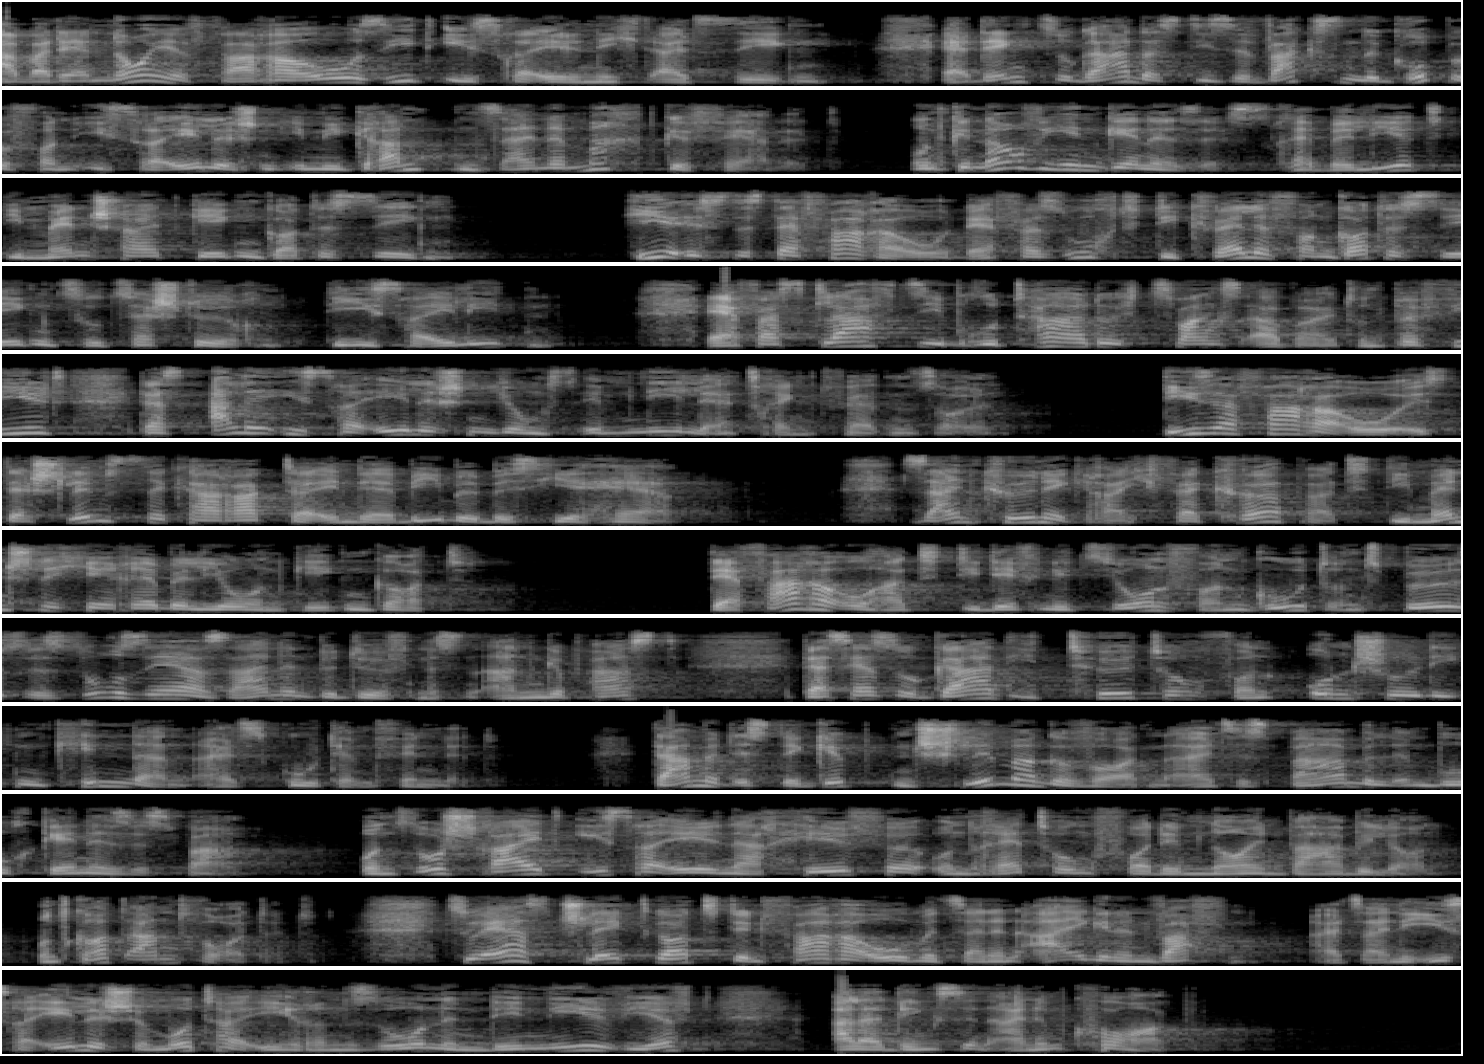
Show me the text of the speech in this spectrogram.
Aber der neue Pharao sieht Israel nicht als Segen. Er denkt sogar, dass diese wachsende Gruppe von israelischen Immigranten seine Macht gefährdet. Und genau wie in Genesis rebelliert die Menschheit gegen Gottes Segen. Hier ist es der Pharao, der versucht, die Quelle von Gottes Segen zu zerstören, die Israeliten. Er versklavt sie brutal durch Zwangsarbeit und befiehlt, dass alle israelischen Jungs im Nil ertränkt werden sollen. Dieser Pharao ist der schlimmste Charakter in der Bibel bis hierher. Sein Königreich verkörpert die menschliche Rebellion gegen Gott. Der Pharao hat die Definition von Gut und Böse so sehr seinen Bedürfnissen angepasst, dass er sogar die Tötung von unschuldigen Kindern als gut empfindet. Damit ist Ägypten schlimmer geworden, als es Babel im Buch Genesis war. Und so schreit Israel nach Hilfe und Rettung vor dem neuen Babylon. Und Gott antwortet. Zuerst schlägt Gott den Pharao mit seinen eigenen Waffen, als eine israelische Mutter ihren Sohn in den Nil wirft, allerdings in einem Korb.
